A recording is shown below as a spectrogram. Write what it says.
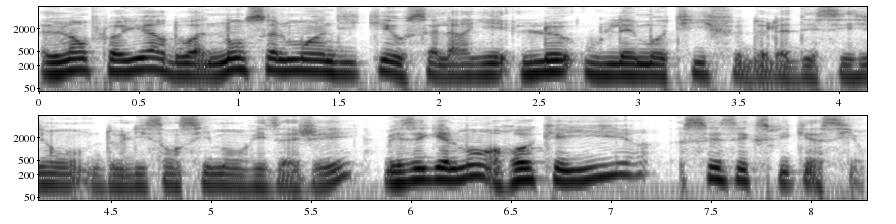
l'employeur doit non seulement indiquer au salarié le ou les motifs de la décision de licenciement envisagée, mais également recueillir ses explications.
